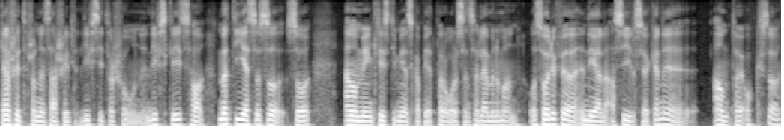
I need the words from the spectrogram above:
kanske utifrån en särskild livssituation, en livskris har mött Jesus så, så är man med i en kristlig gemenskap i ett par år och sen så lämnar man. Och så är det för en del asylsökande antar jag också.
